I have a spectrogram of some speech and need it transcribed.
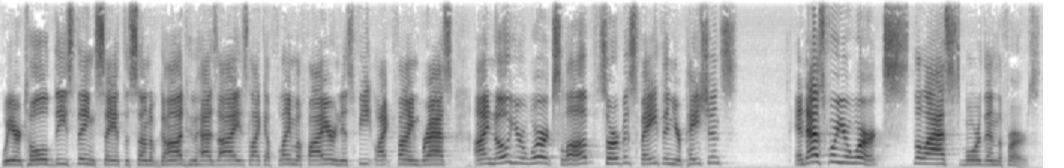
We are told, These things saith the Son of God, who has eyes like a flame of fire and his feet like fine brass. I know your works, love, service, faith, and your patience. And as for your works, the last more than the first.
